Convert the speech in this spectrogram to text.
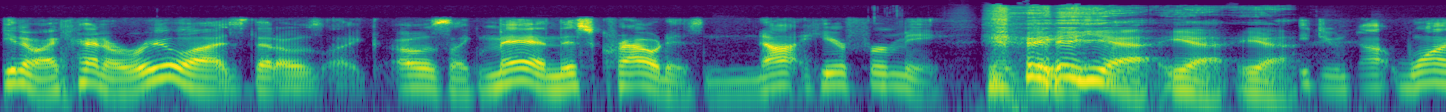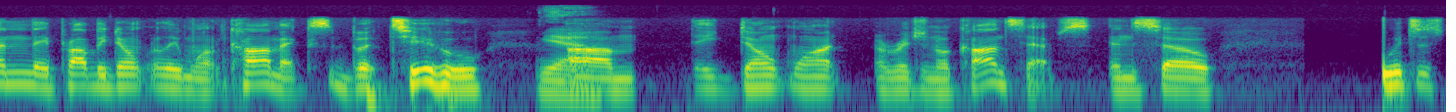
you know, I kind of realized that I was like, I was like, man, this crowd is not here for me. yeah, yeah, yeah, They do not one, they probably don't really want comics, but two, yeah. um, they don't want original concepts, and so, which is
